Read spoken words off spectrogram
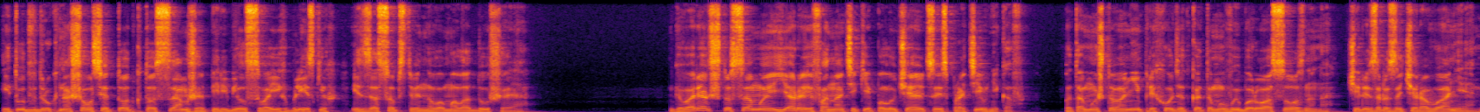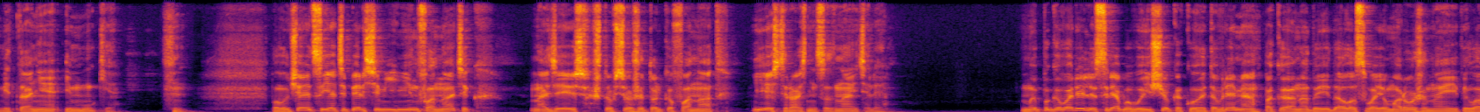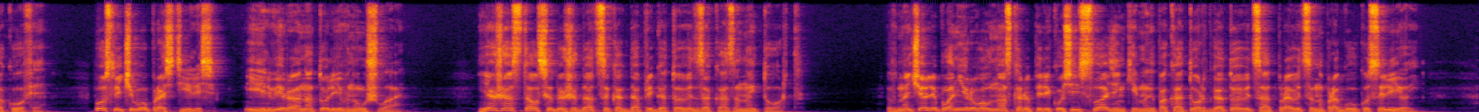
И тут вдруг нашелся тот, кто сам же перебил своих близких из-за собственного малодушия. Говорят, что самые ярые фанатики получаются из противников, потому что они приходят к этому выбору осознанно, через разочарование, метание и муки. Хм. Получается, я теперь семьянин-фанатик? Надеюсь, что все же только фанат, есть разница, знаете ли. Мы поговорили с Рябовой еще какое-то время, пока она доедала свое мороженое и пила кофе. После чего простились, и Эльвира Анатольевна ушла. Я же остался дожидаться, когда приготовят заказанный торт. Вначале планировал наскоро перекусить сладеньким, и пока торт готовится, отправиться на прогулку с Ильей.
